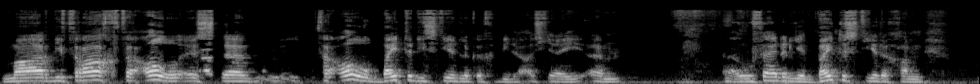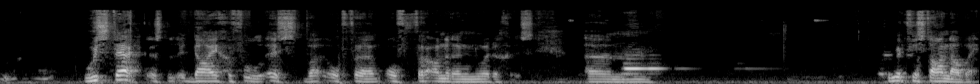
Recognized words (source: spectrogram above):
maar die vraag veral is uh, veral buite die stedelike gebiede as jy ehm um, uh, hoe verder jy buite stede gaan hoe sterk is daai gevoel is of uh, of verandering nodig is. Ehm um, Kom ek verstaan daarbey.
